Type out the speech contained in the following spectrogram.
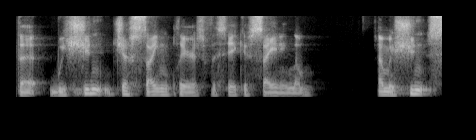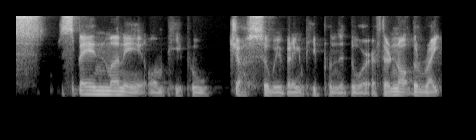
that we shouldn't just sign players for the sake of signing them, and we shouldn't s- spend money on people just so we bring people in the door if they're not the right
